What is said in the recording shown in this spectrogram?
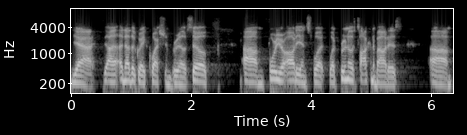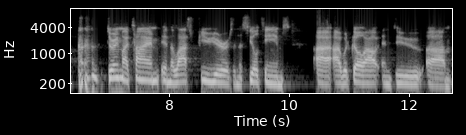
Yeah, uh, another great question, Bruno. So um, for your audience, what what Bruno's talking about is um, during my time in the last few years in the SEAL teams, uh, I would go out and do um,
